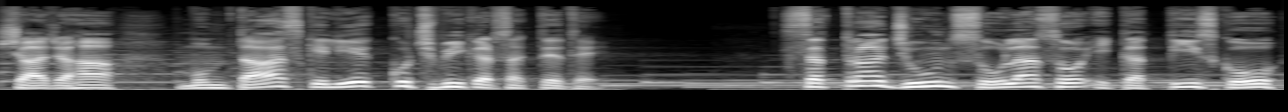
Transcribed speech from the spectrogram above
शाहजहां मुमताज़ के लिए कुछ भी कर सकते थे। 17 जून 1631 को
